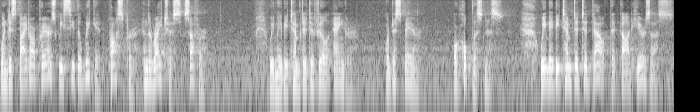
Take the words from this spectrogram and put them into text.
when despite our prayers we see the wicked prosper and the righteous suffer. We may be tempted to feel anger or despair or hopelessness. We may be tempted to doubt that God hears us,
